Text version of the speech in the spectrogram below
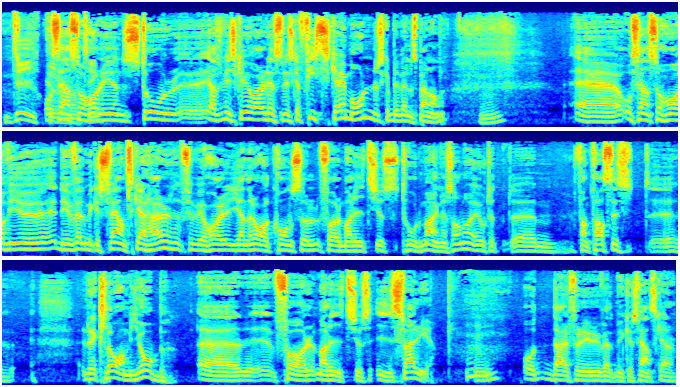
Dyker Och sen så har du ju en stor, alltså vi ska göra det så vi ska fiska imorgon, det ska bli väldigt spännande. Eh, och sen så har vi ju, det är väldigt mycket svenskar här, för vi har generalkonsul för Mauritius, Tord Magnusson, har gjort ett eh, fantastiskt eh, reklamjobb eh, för Mauritius i Sverige. Och därför är det väldigt mycket svenskar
